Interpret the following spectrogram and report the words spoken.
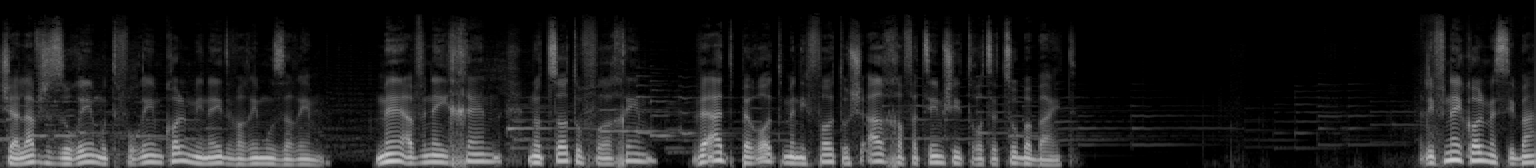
שעליו שזורים ותפורים כל מיני דברים מוזרים. מאבני חן, נוצות ופרחים, ועד פירות, מניפות ושאר חפצים שהתרוצצו בבית. לפני כל מסיבה,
